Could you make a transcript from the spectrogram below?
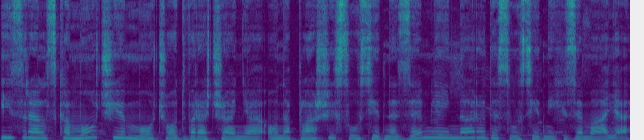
Izraelska moć je moć odvraćanja. Ona plaši susjedne zemlje i narode susjednih zemalja.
